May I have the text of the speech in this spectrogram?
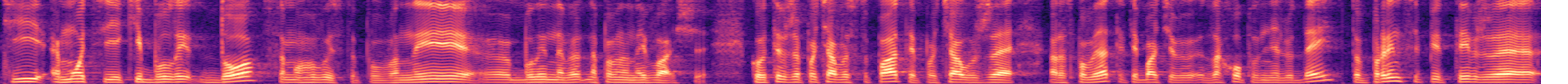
ті емоції, які були до самого виступу, вони е, були напевно найважчі. Коли ти вже почав виступати, почав вже розповідати, ти бачив захоплення людей, то в принципі ти вже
